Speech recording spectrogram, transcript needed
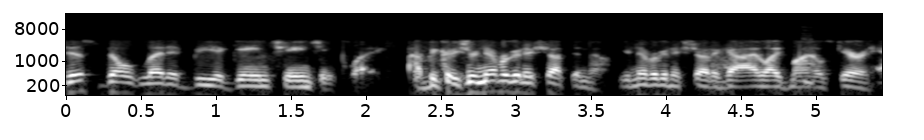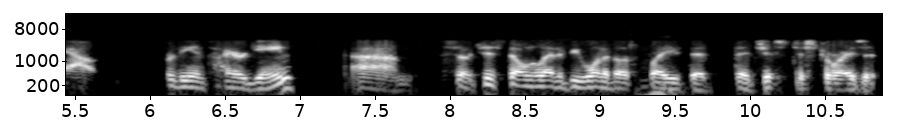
Just don't let it be a game changing play uh, because you're never going to shut them out. You're never going to shut a guy like Myles Garrett out for the entire game. Um, so just don't let it be one of those plays that, that just destroys it.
